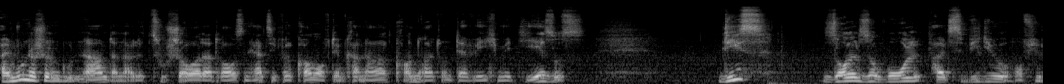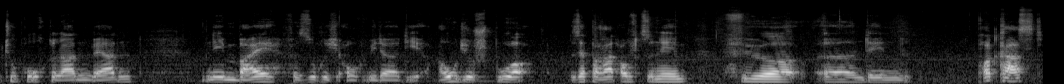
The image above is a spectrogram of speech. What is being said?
Einen wunderschönen guten Abend an alle Zuschauer da draußen. Herzlich willkommen auf dem Kanal Konrad und der Weg mit Jesus. Dies soll sowohl als Video auf YouTube hochgeladen werden. Nebenbei versuche ich auch wieder die Audiospur separat aufzunehmen für äh, den Podcast.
